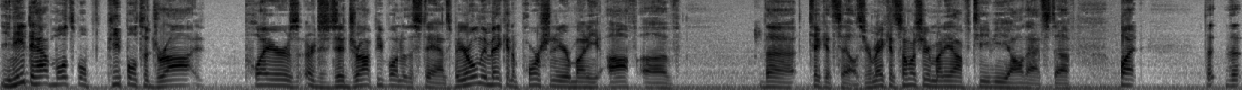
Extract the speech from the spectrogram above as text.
You need to have multiple people to draw players or to to draw people into the stands, but you're only making a portion of your money off of the ticket sales. You're making so much of your money off TV, all that stuff. But the, the,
